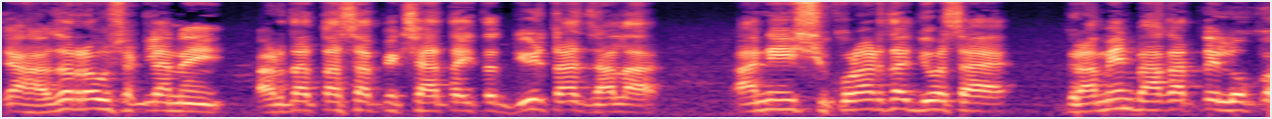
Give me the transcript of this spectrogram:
त्या हजर राहू शकल्या नाही. अर्धा तासापेक्षा आता इथं दीड तास झाला आणि शुक्रवारचा दिवस आहे. ग्रामीण भागातले लोक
